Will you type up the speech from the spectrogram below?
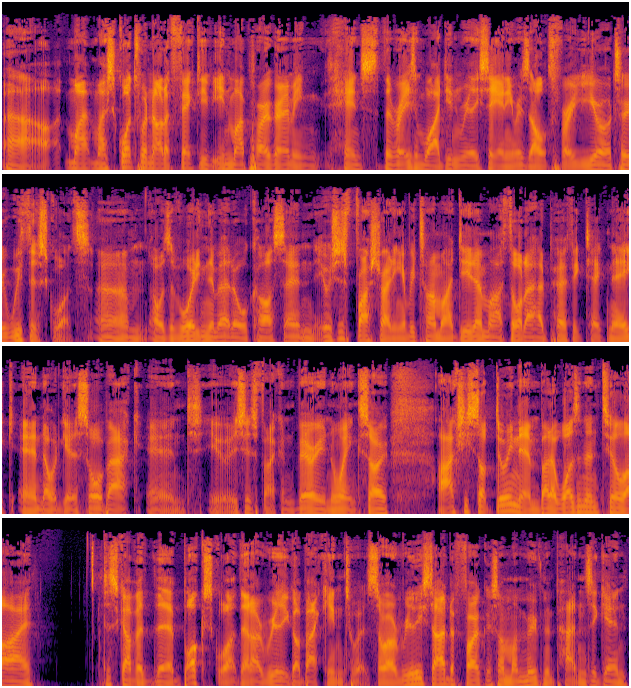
uh, my, my squats were not effective in my programming, hence the reason why I didn't really see any results for a year or two with the squats. Um, I was avoiding them at all costs, and it was just frustrating every time I did them. I thought I had perfect technique, and I would get a sore back, and it was just fucking very annoying. So I actually stopped doing them, but it wasn't until I discovered the box squat that I really got back into it. So I really started to focus on my movement patterns again.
